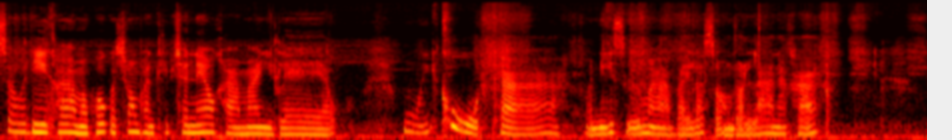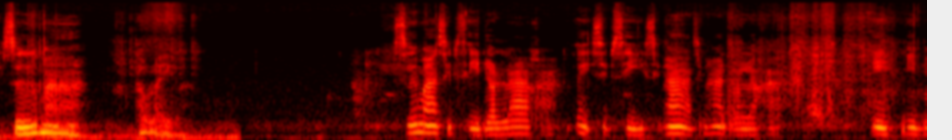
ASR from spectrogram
สวัสดีค่ะ มาพบกับช่องพันทิปชาแนลค่ะ มาอีกแล้วหวยขูดค่ะ วันนี้ซื้อมาใบละสองดอลลาร์นะคะ ซื้อมาเท่าไหร่ ซื้อมาสิบสี่ดอลลาร์ค่ะ เอ้ยสิบสี่สิบห้าสิบห้าดอลลาร์ค่ะ นี่มีใบ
